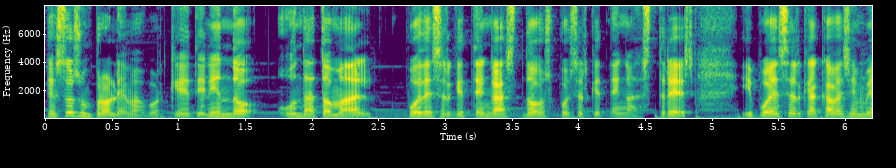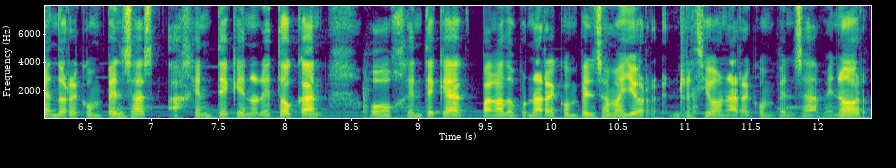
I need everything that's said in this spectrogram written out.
Esto es un problema porque teniendo un dato mal puede ser que tengas dos, puede ser que tengas tres y puede ser que acabes enviando recompensas a gente que no le tocan o gente que ha pagado por una recompensa mayor reciba una recompensa menor,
